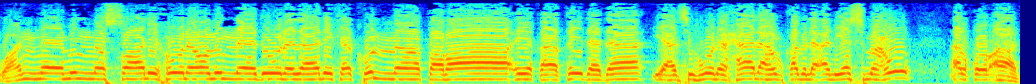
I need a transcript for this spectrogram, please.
وأنا منا الصالحون ومنا دون ذلك كنا طرائق قددا يعزفون حالهم قبل أن يسمعوا القرآن.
